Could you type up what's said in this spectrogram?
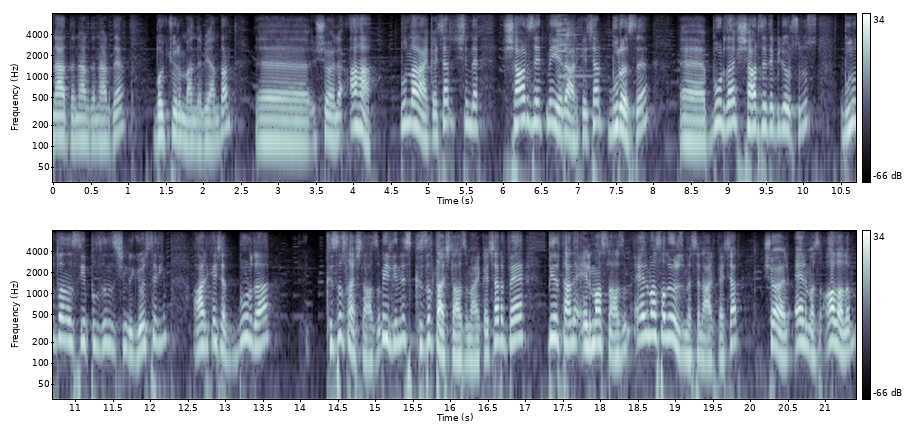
nerede nerede nerede? Bakıyorum ben de bir yandan. Ee, şöyle aha bunlar arkadaşlar. Şimdi şarj etme yeri arkadaşlar burası. Ee, burada şarj edebiliyorsunuz. Bunu da nasıl yapıldığını şimdi göstereyim. Arkadaşlar burada kızıl taş lazım. Bildiğiniz kızıl taş lazım arkadaşlar ve bir tane elmas lazım. Elmas alıyoruz mesela arkadaşlar. Şöyle elması alalım.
